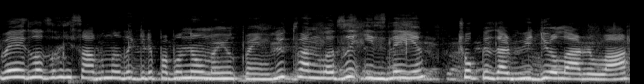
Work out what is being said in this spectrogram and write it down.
Ve Laz'ın hesabına da girip abone olmayı unutmayın. Lütfen Laz'ı izleyin. Çok güzel videoları var.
